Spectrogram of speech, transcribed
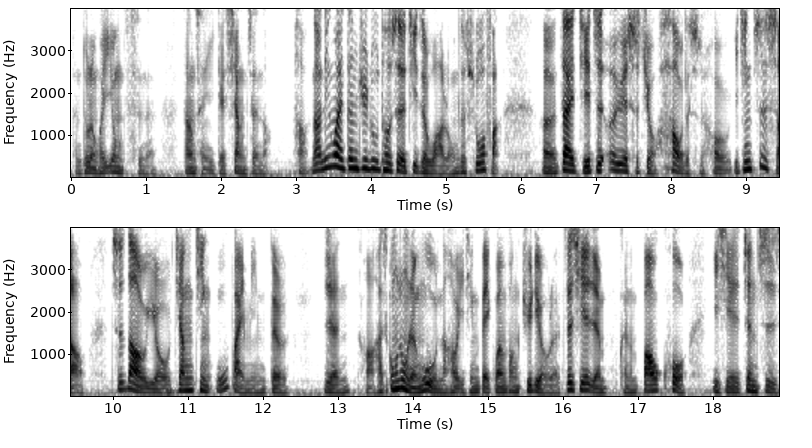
很多人会用此呢当成一个象征哦。好，那另外根据路透社记者瓦隆的说法。呃，在截至二月十九号的时候，已经至少知道有将近五百名的人，哈，还是公众人物，然后已经被官方拘留了。这些人可能包括一些政治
